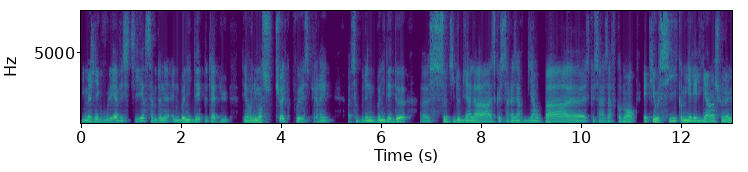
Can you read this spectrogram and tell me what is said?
Imaginez que vous voulez investir, ça vous donne une bonne idée peut-être du, des revenus mensuels que vous pouvez espérer. Ça vous donne une bonne idée de euh, ce type de bien-là, est-ce que ça réserve bien ou pas, euh, est-ce que ça réserve comment? Et puis aussi, comme il y a les liens, je peux même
